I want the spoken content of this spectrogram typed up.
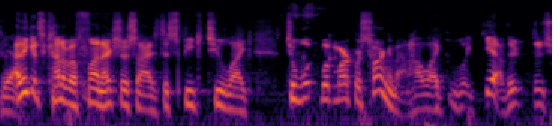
Yeah. I think it's kind of a fun exercise to speak to like, to what, what Marc was talking about, how like, like, yeah, there, there's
